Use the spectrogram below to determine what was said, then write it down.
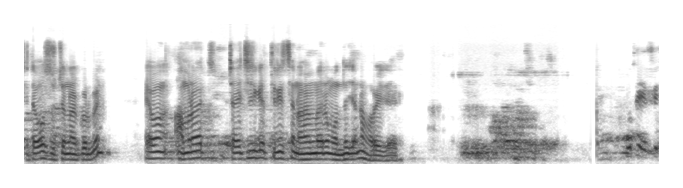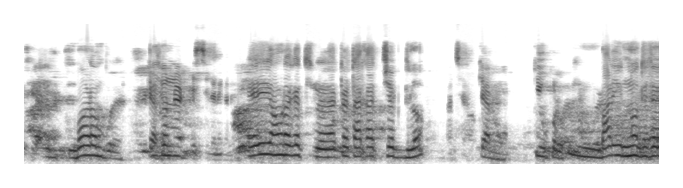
সেটাও সূচনা করবেন। এবং আমরা চাইছি যে তিরিশে নভেম্বরের মধ্যে যেন হয়ে যায় কোথায় এসেছিলেন? বহরমপুরে। কি জন্য এসেছিলেন এখানে? এই আমরাকে একটা টাকার চেক দিল। আচ্ছা। কেন? কি উপলক্ষে? বাড়ি নদীতে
